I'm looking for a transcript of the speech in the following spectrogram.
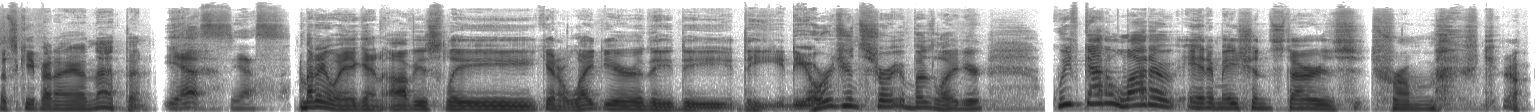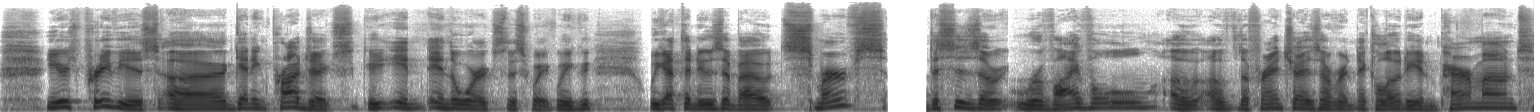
Let's keep an eye on that then. Yes, yes. But anyway, again, obviously, you know, Lightyear, the the the the origin story of Buzz Lightyear we've got a lot of animation stars from you know years previous uh, getting projects in, in the works this week. We we got the news about Smurfs. This is a revival of, of the franchise over at Nickelodeon Paramount.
